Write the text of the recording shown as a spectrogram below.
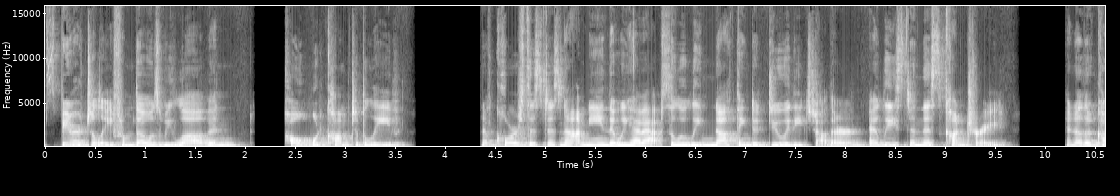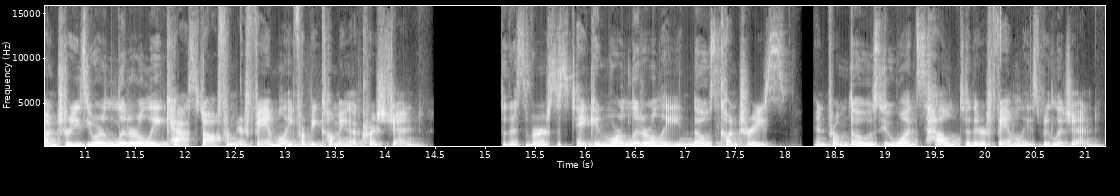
spiritually from those we love and hope would come to believe. And of course, this does not mean that we have absolutely nothing to do with each other, at least in this country. In other countries, you are literally cast off from your family for becoming a Christian. So, this verse is taken more literally in those countries and from those who once held to their family's religion.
